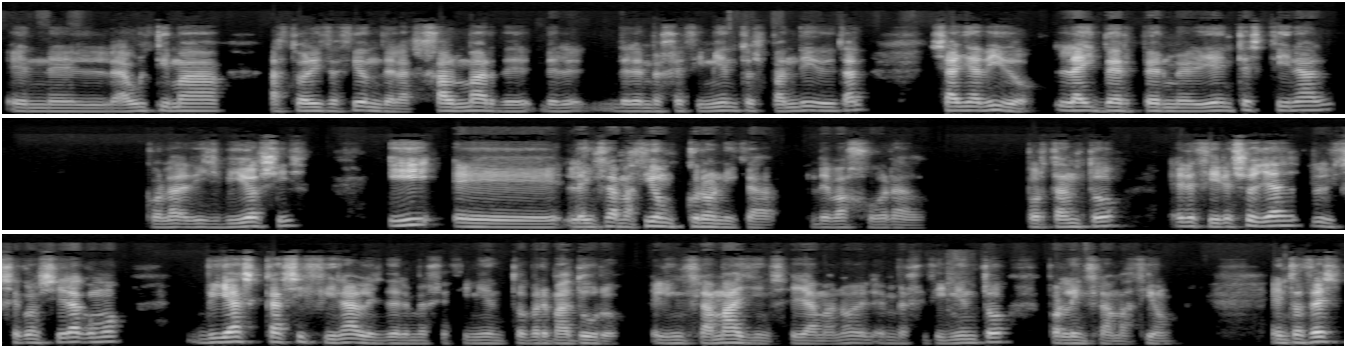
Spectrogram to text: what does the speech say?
en la última actualización de las hallmarks del envejecimiento expandido y tal, se ha añadido la hiperpermeabilidad intestinal con la disbiosis y eh, la inflamación crónica de bajo grado. Por tanto, es decir, eso ya se considera como vías casi finales del envejecimiento prematuro. El inflamaging se llama, ¿no? El envejecimiento por la inflamación. Entonces,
